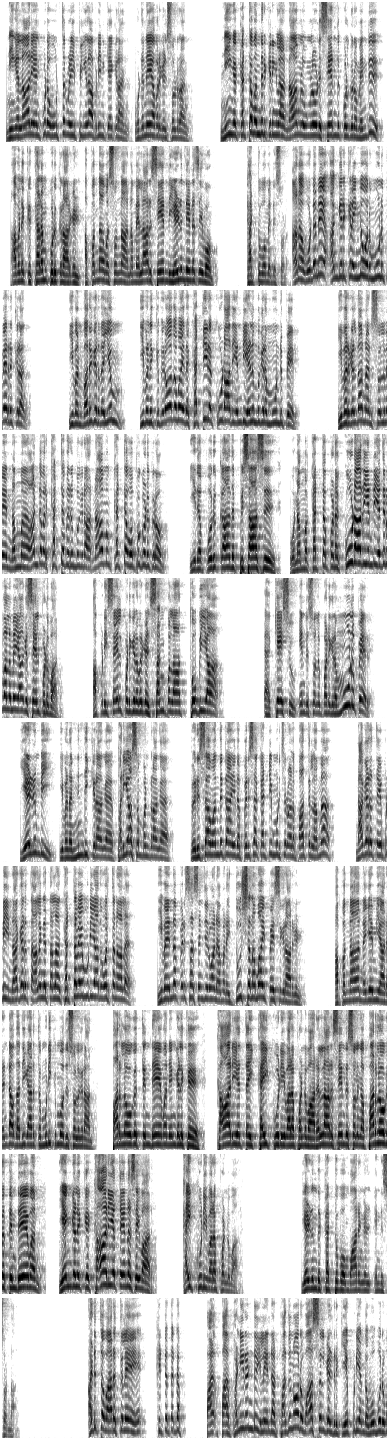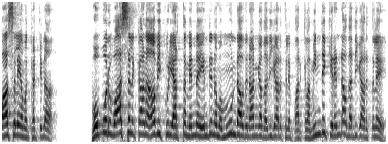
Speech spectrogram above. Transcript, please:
நீங்க எல்லாரும் என் கூட உத்தரவளிப்பீங்களா அப்படின்னு கேட்கிறாங்க உடனே அவர்கள் சொல்றாங்க நீங்க கட்ட வந்திருக்கிறீங்களா? நாங்களும் உங்களோடு சேர்ந்து கொள்கிறோம் என்று அவனுக்கு கரம் கொடுக்கிறார்கள். அப்பந்தான் அவன் சொன்னான் நம்ம எல்லாரும் சேர்ந்து எழுந்து என்ன செய்வோம்? கட்டுவோம் என்று சொன்னான். ஆனா உடனே அங்க இருக்கிற இன்னும் ஒரு மூணு பேர் இருக்கிறாங்க. இவன் வருகிறதையும் இவனுக்கு விரோதமா இதை கட்டிடக்கூடாது என்று எழும்புகிற மூன்று பேர். இவர்கள் தான் நான் சொல்லுவேன் நம்ம ஆண்டவர் கட்ட விரும்புகிறார் நாமும் கட்ட ஒப்பு கொடுக்கிறோம் இதை பொறுக்காத பிசாசு நம்ம கட்டப்படக்கூடாது என்று எதிர்வல்லமையாக செயல்படுவான். அப்படி செயல்படுகிறவர்கள் சன்பலா தொபியா கேசு என்று சொல்லப்படுகிற மூணு பேர் எழும்பி இவனை நிந்திக்கிறாங்க பரியாசம் பண்றாங்க. பெருசா வந்துட்டான் இதை பெருசா கட்டி முடிச்சிருவான பார்த்துலாமா நகரத்தை எப்படி நகரத்தை அலங்கத்தெல்லாம் கட்டவே முடியாது ஒருத்தனால. இவன் என்ன பெருசா செஞ்சிருவான்? அவனை தூஷணமாய் பேசுகிறார்கள். அப்பந்தான் நெகேமியா இரண்டாவது அதிகாரத்தை முடிக்கும் போது சொல்கிறான் பரலோகத்தின் தேவன் எங்களுக்கு காரியத்தை கை கூடி வர பண்ணுவார் எல்லாரும் சேர்ந்து சொல்லுங்க பரலோகத்தின் தேவன் எங்களுக்கு காரியத்தை என்ன செய்வார்? கை கூடி வர பண்ணுவார் எழுந்து கட்டுவோம் வாருங்கள் என்று சொன்னார் அடுத்த வாரத்திலே கிட்டத்தட்ட ப- ப- பனிரெண்டு இல்லை என்றால் பதினோரு வாசல்கள் இருக்கு. எப்படி அந்த ஒவ்வொரு வாசலையும் அவன் கட்டினான்? ஒவ்வொரு வாசலுக்கான ஆவிக்குரிய அர்த்தம் என்ன என்று நம்ம மூன்றாவது நான்காவது அதிகாரத்திலே பார்க்கலாம். இன்றைக்கு இரண்டாவது அதிகாரத்திலே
